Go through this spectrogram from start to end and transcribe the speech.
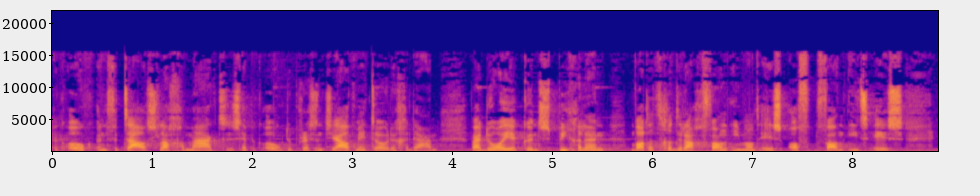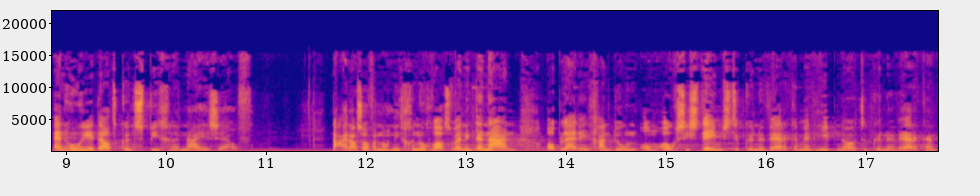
heb ik ook een vertaalslag gemaakt. Dus heb ik ook de Present Child methode gedaan. Waardoor je kunt spiegelen wat het gedrag van iemand is of van iets is. En hoe je dat kunt spiegelen naar jezelf. Nou, en alsof het nog niet genoeg was, ben ik daarna een opleiding gaan doen om ook systemisch te kunnen werken, met hypno te kunnen werken,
